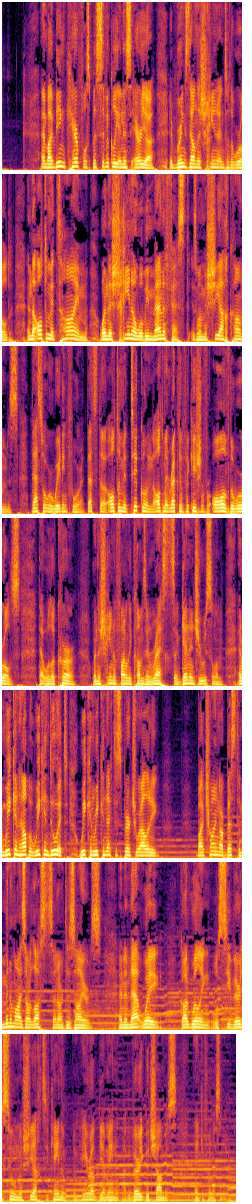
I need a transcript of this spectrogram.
And by being careful specifically in this area, it brings down the Shekhinah into the world. And the ultimate time when the Shekhinah will be manifest is when Mashiach comes. That's what we're waiting for. That's the ultimate tikkun, the ultimate rectification for all of the worlds that will occur when the Shekhinah finally comes and rests again in Jerusalem. And we can help it. We can do it. We can reconnect to spirituality by trying our best to minimize our lusts and our desires. And in that way, God willing, we'll see very soon Mashiach Tzidkenu, B'mheira B'yameinu. Have a very good Shabbos. Thank you for listening.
